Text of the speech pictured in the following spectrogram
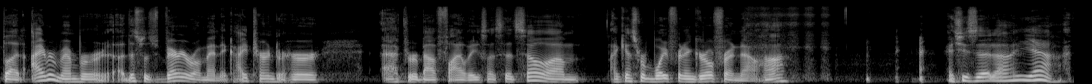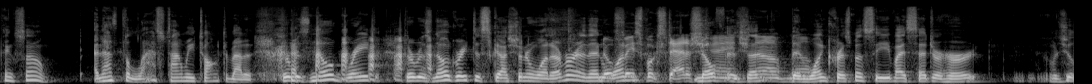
But I remember uh, this was very romantic. I turned to her after about five weeks. I said, "So, um, I guess we're boyfriend and girlfriend now, huh?" and she said, uh, "Yeah, I think so." And that's the last time we talked about it. There was no great, there was no great discussion or whatever. And then No one Facebook status no, change, Then, no, then no. one Christmas Eve, I said to her, "Would you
